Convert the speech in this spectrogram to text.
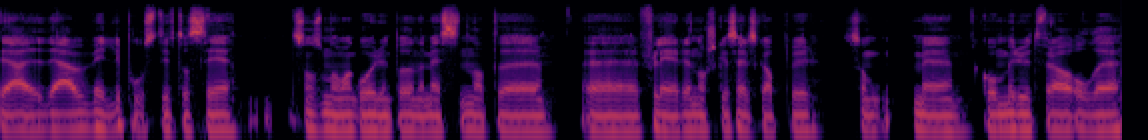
det er, det er, veldig positivt å se, sånn som når man går rundt på denne messen, at uh, flere norske selskaper som med, kommer ut fra olje-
